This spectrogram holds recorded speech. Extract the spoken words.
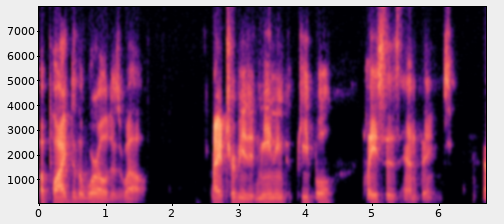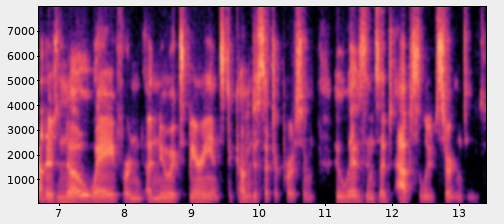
applied to the world as well. I attributed meaning to people, places, and things. Now, there's no way for a new experience to come to such a person who lives in such absolute certainties.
